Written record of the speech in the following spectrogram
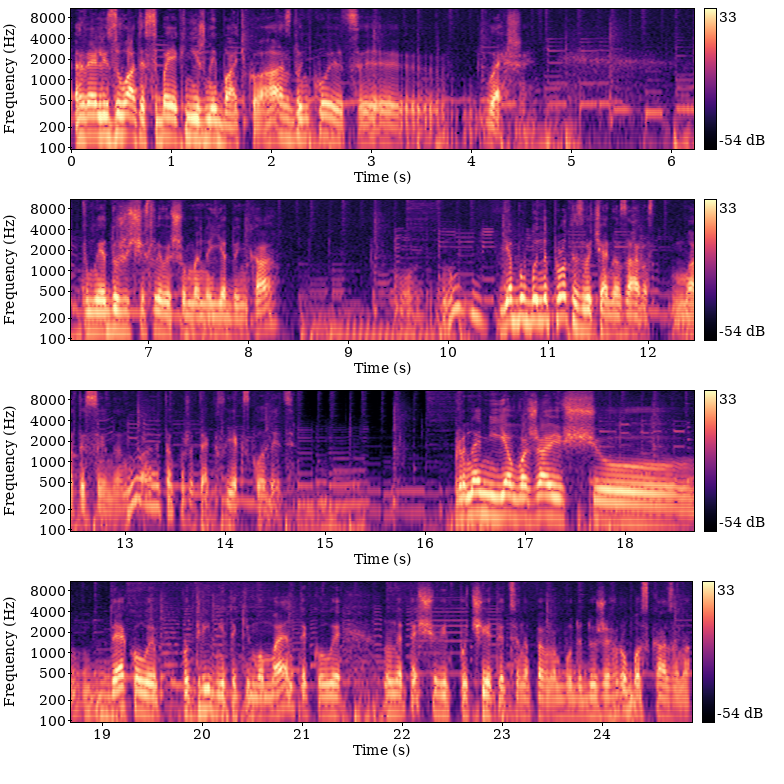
реалізувати себе як ніжний батько, а з донькою це легше. Тому я дуже щасливий, що в мене є донька. Ну, я був би не проти, звичайно, зараз мати сина, ну, але також от як, як складеться. Принаймні, я вважаю, що деколи потрібні такі моменти, коли ну не те, що відпочити, це напевно буде дуже грубо сказано,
